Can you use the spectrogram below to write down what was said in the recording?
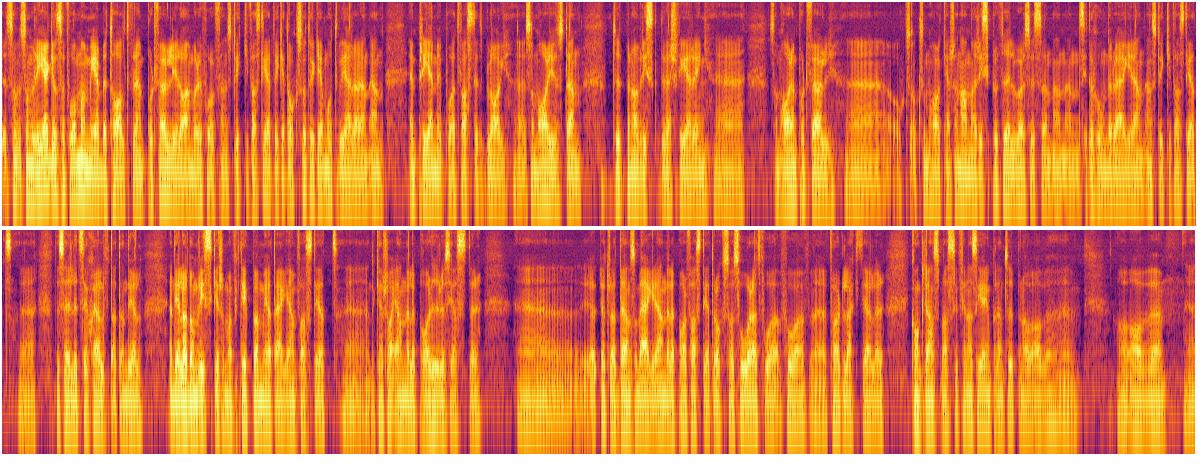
som, som, regel så får man mer betalt för en portfölj idag än vad du får för en styckefastighet, vilket också tycker jag motiverar en, en, en premie på ett fastighetsbolag eh, som har just den typen av riskdiversifiering, eh, som har en portfölj eh, och, och, som har kanske en annan riskprofil versus en, en, en situation där du äger en, en styckefastighet. Eh, det säger lite sig självt att en del, en del av de risker som man förknippar med att äga en fastighet, eh, du kanske har en eller ett par hyresgäster, Eh, jag, tror att den som äger en eller ett par fastigheter också har svårare att få, få eh, fördelaktig eller konkurrensmässig finansiering på den typen av, av, eh, av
